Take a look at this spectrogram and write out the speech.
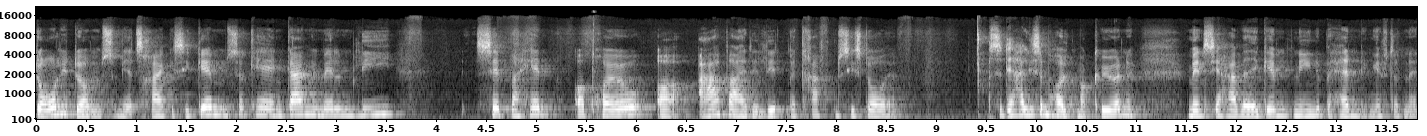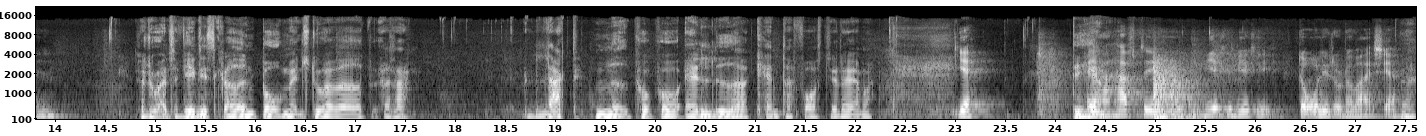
dårligdom, som jeg trækkes igennem, så kan jeg en gang imellem lige sætte mig hen og prøve at arbejde lidt med kraftens historie. Så det har ligesom holdt mig kørende, mens jeg har været igennem den ene behandling efter den anden. Så du har altså virkelig skrevet en bog, mens du har været altså, lagt ned på, på alle ledere kanter, forestiller jeg mig. Ja. Det her... Jeg har haft det virkelig, virkelig dårligt undervejs, ja. ja.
